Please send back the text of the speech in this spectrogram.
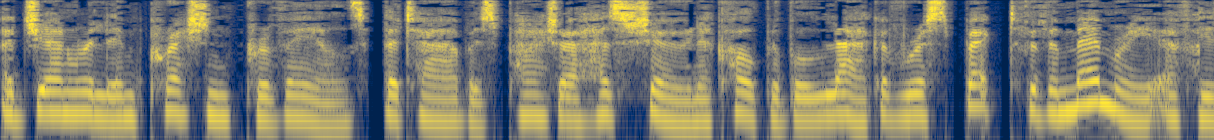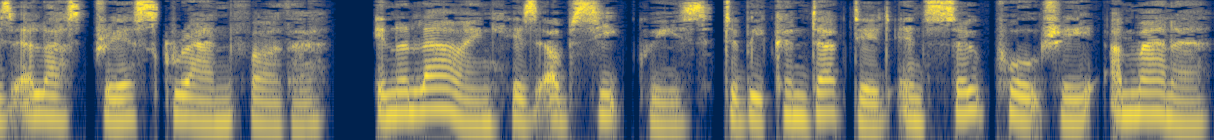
a general impression prevails that Abbas Pasha has shown a culpable lack of respect for the memory of his illustrious grandfather, in allowing his obsequies to be conducted in so paltry a manner,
